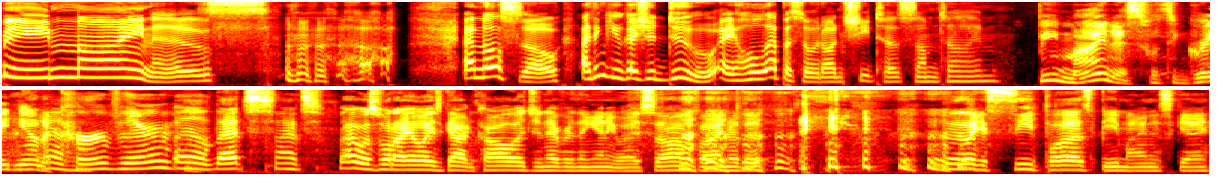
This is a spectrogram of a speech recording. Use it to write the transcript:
B minus. and also, I think you guys should do a whole episode on cheetahs sometime. B minus. What's he grading you on a curve there? Well, that's that's that was what I always got in college and everything anyway, so I'm fine with it. like a C plus, B minus guy.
